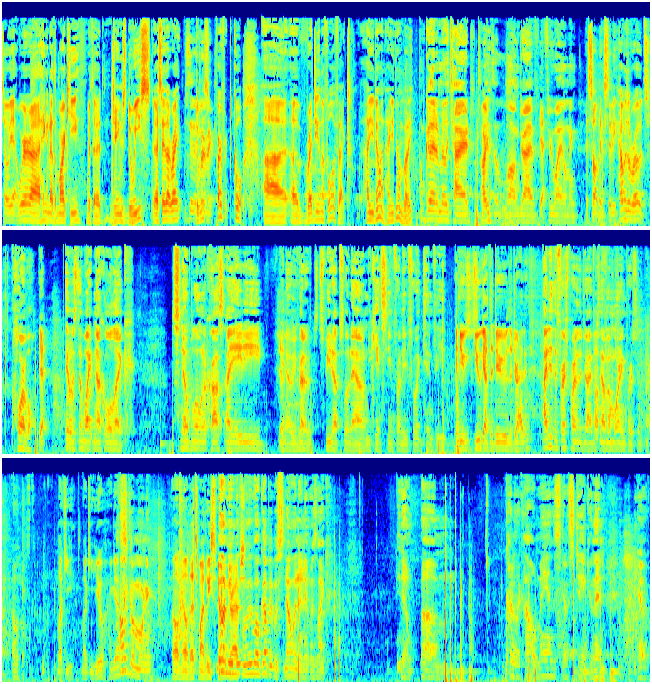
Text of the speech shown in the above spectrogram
So yeah, we're uh, hanging at the marquee with uh, James Dewees. Did I say that right? You said it Dewees? perfect. Perfect. Cool. Uh, Reggie and the Full Effect. How you doing? How you doing, buddy? I'm good. I'm really tired. Are you? It's a long drive Yeah. through Wyoming. It's Salt Lake City. How was the roads? Horrible. Yeah. It was the white knuckle, like snow blowing across I 80. Yeah. You know, you've got to speed up, slow down. You can't see in front of you for like 10 feet. And you you got to do the driving. I did the first part of the drive because I'm a morning person. Oh, lucky, lucky you, I guess. I like the morning. oh no, that's my least favorite. No, I mean, drives. when we woke up, it was snowing and it was like, you know, um, kind of like, oh man, this is going to stink. And then, you know,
